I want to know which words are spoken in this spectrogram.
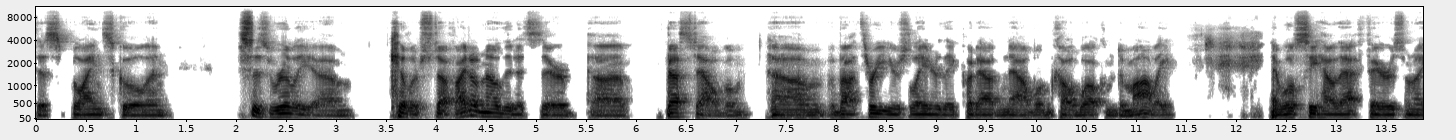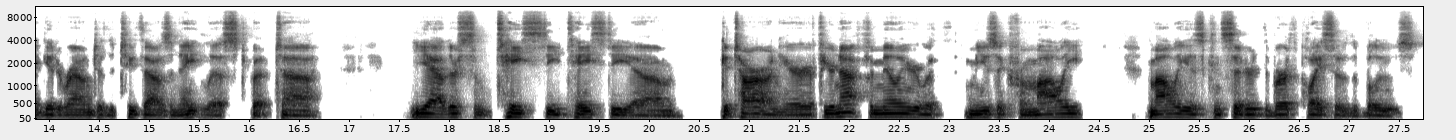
this blind school. And this is really um, killer stuff. I don't know that it's their uh, best album. Um, about three years later, they put out an album called Welcome to Mali. And we'll see how that fares when I get around to the 2008 list. But uh, yeah, there's some tasty, tasty um, guitar on here. If you're not familiar with music from Mali, Mali is considered the birthplace of the blues.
